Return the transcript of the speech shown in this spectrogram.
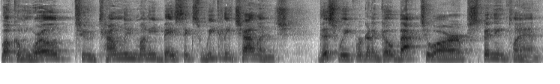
Welcome, world, to Townley Money Basics Weekly Challenge. This week, we're going to go back to our spending plan.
